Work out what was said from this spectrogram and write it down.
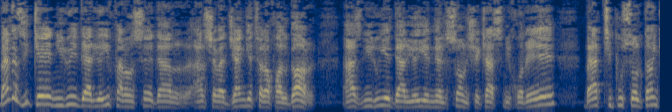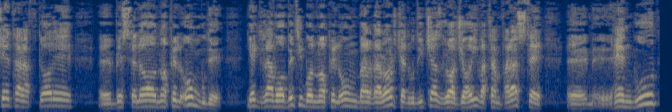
بعد از اینکه نیروی دریایی فرانسه در عرض جنگ ترافالگار از نیروی دریایی نلسون شکست می‌خوره بعد تیپو سلطان که طرفدار به اصطلاح ناپل اون بوده یک روابطی با ناپلئون برقرار کرده بود. یکی از راجه های وطن پرست هند بود.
